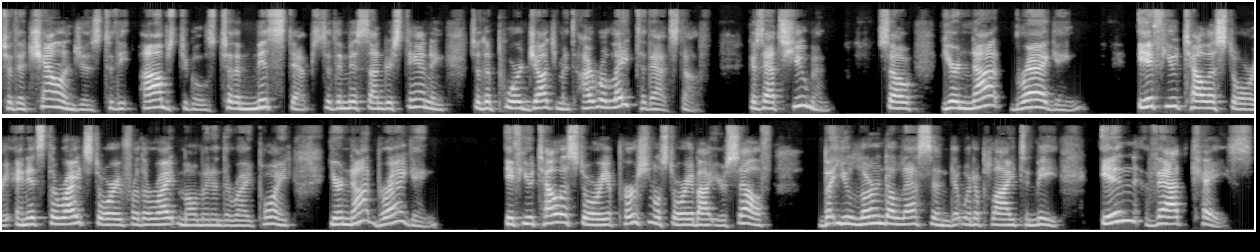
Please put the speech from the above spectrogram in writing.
to the challenges, to the obstacles, to the missteps, to the misunderstanding, to the poor judgments. I relate to that stuff because that's human. So you're not bragging if you tell a story and it's the right story for the right moment and the right point. You're not bragging if you tell a story, a personal story about yourself, but you learned a lesson that would apply to me. In that case,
